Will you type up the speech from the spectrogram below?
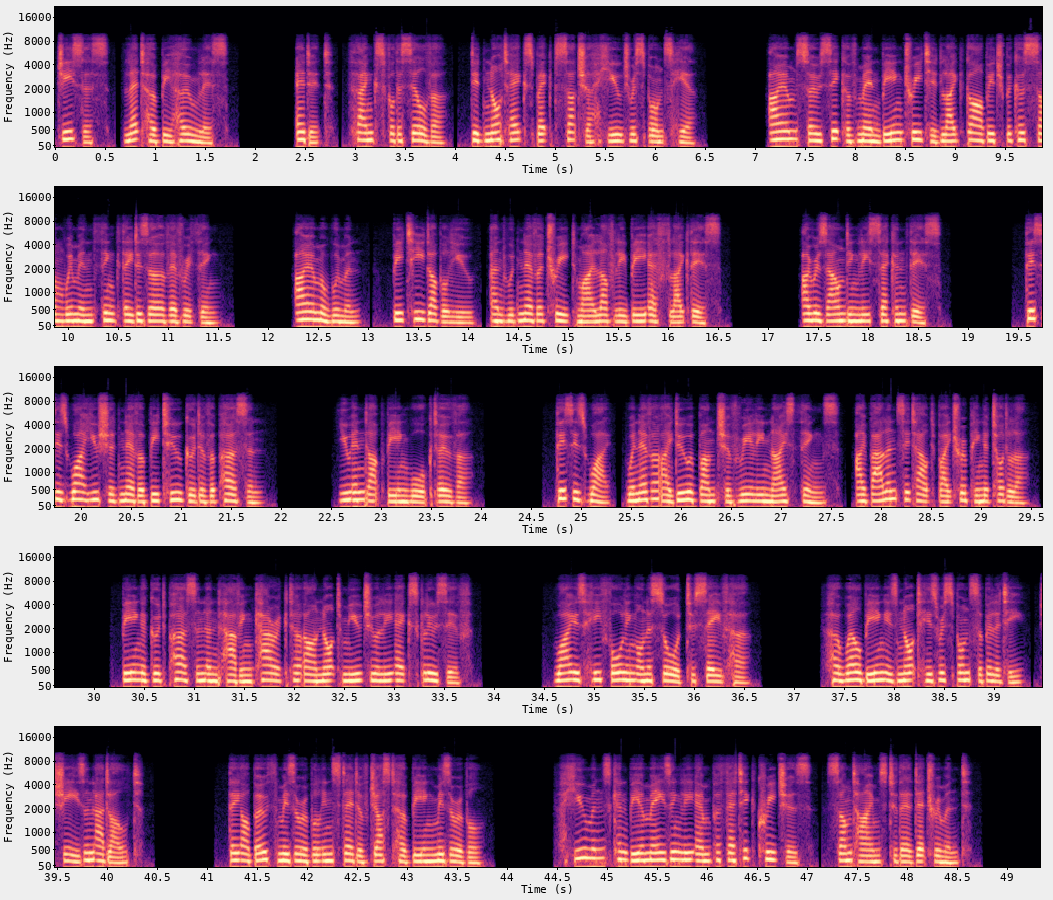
Jesus, let her be homeless. Edit, thanks for the silver, did not expect such a huge response here. I am so sick of men being treated like garbage because some women think they deserve everything. I am a woman, BTW, and would never treat my lovely BF like this. I resoundingly second this. This is why you should never be too good of a person. You end up being walked over. This is why, whenever I do a bunch of really nice things, I balance it out by tripping a toddler. Being a good person and having character are not mutually exclusive. Why is he falling on a sword to save her? Her well-being is not his responsibility, she's an adult. They are both miserable instead of just her being miserable. Humans can be amazingly empathetic creatures, sometimes to their detriment.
